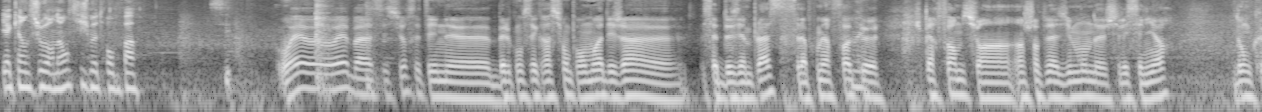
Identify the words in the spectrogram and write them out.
il y a 15 jours, non Si je me trompe pas? Ouais, ouais, ouais, bah, c'est sûr, c'était une euh, belle consécration pour moi déjà, cette deuxième place. C'est la première fois que je performe sur un, championnat du monde chez les seniors. Donc,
